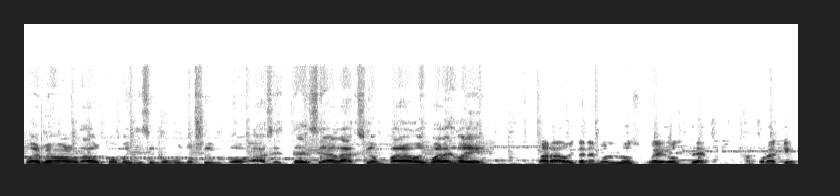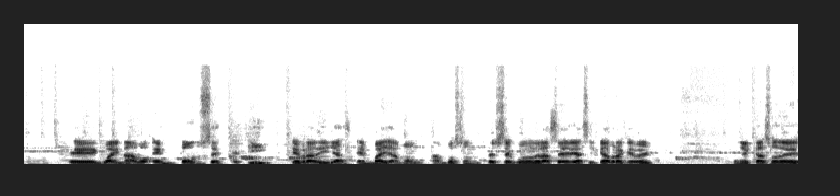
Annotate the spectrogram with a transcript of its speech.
fue el mejor anotador con 25.5 asistencias. La acción para hoy, ¿cuál es, oye? Para hoy tenemos los juegos de, por aquí, eh, Guainabo en Ponce y Quebradillas en Bayamón. Ambos son tercer juego de la serie, así que habrá que ver. En el caso de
